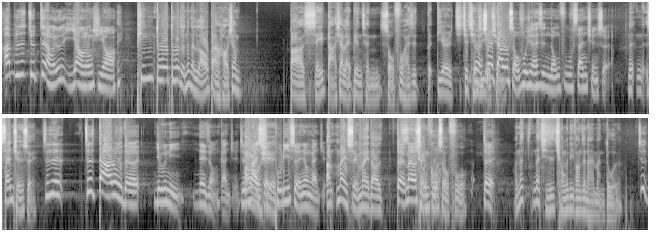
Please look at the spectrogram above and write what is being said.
啊，不是就这两个都是一样的东西哦。拼多多的那个老板好像把谁打下来变成首富，还是第二就前几年？现在大陆首富现在是农夫山泉水啊。那那山泉水就是就是大陆的 uni 那种感觉，就是卖水、普洱水那种感觉啊，卖水卖到对卖到全国首富，对，那那其实穷的地方真的还蛮多的。就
